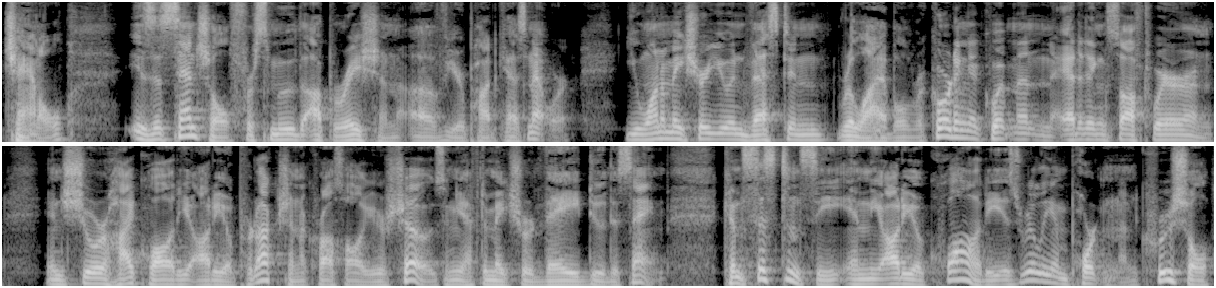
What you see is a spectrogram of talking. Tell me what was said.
channel is essential for smooth operation of your podcast network. You want to make sure you invest in reliable recording equipment and editing software and ensure high quality audio production across all your shows. And you have to make sure they do the same. Consistency in the audio quality is really important and crucial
